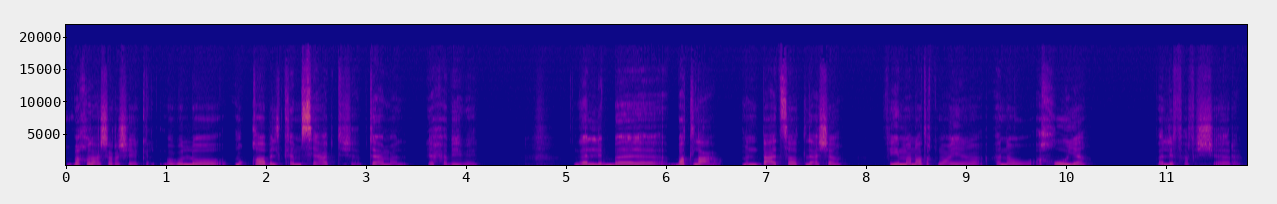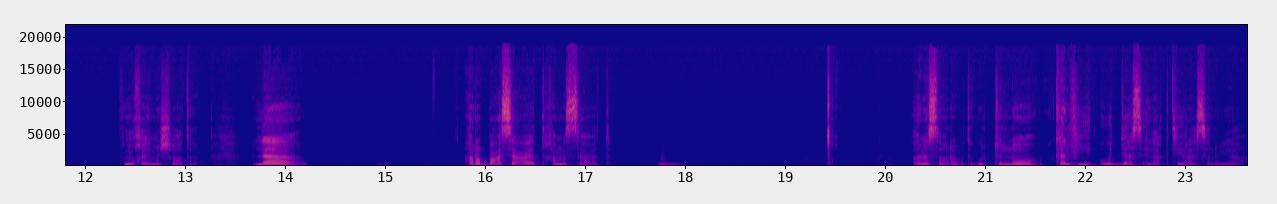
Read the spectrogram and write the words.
باخذ عشرة شيكل. بقول له مقابل كم ساعة بتعمل يا حبيبي؟ قال لي بطلع من بعد صلاة العشاء في مناطق معينة أنا وأخويا بلفها في الشارع في مخيم الشاطئ. لا أربع ساعات خمس ساعات. أنا استغربت قلت له كان في ودي أسئلة كثير اساله اياها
